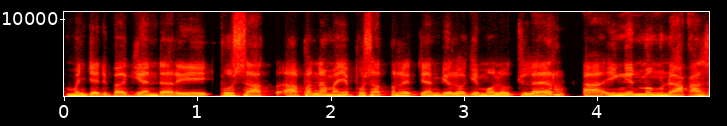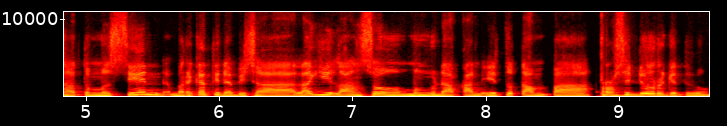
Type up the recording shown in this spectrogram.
menjadi bagian dari pusat apa namanya pusat penelitian biologi molekuler, uh, ingin menggunakan satu mesin, mereka tidak bisa lagi langsung menggunakan itu tanpa prosedur gitu,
